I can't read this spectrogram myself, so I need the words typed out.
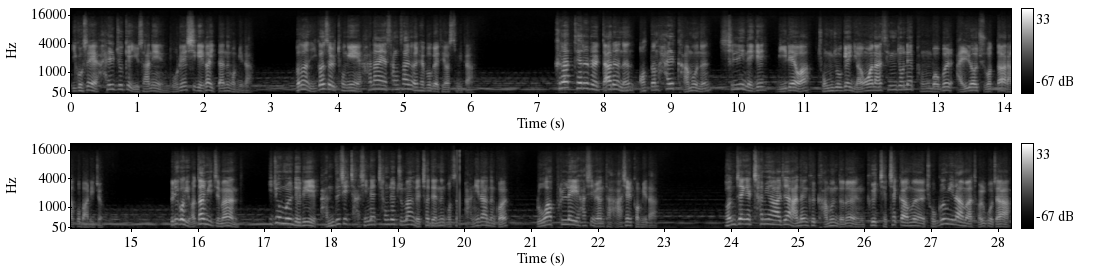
이곳에 할족의 유산인 모래시계가 있다는 겁니다. 저는 이것을 통해 하나의 상상을 해보게 되었습니다. 크라테르를 따르는 어떤 할 가문은 실린에게 미래와 종족의 영원한 생존의 방법을 알려주었다라고 말이죠. 그리고 여담이지만 피조물들이 반드시 자신의 창조주만 외쳐대는 것은 아니라는 걸 로아 플레이 하시면 다 아실 겁니다. 전쟁에 참여하지 않은 그 가문들은 그 죄책감을 조금이나마 덜고자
